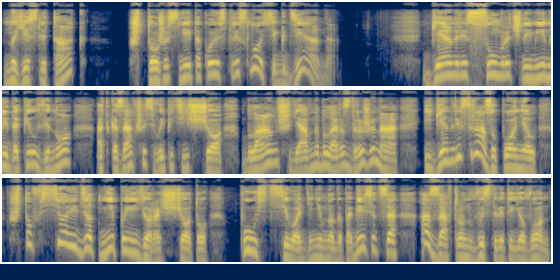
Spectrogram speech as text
Но если так, что же с ней такое стряслось и где она? Генри с сумрачной миной допил вино, отказавшись выпить еще. Бланш явно была раздражена, и Генри сразу понял, что все идет не по ее расчету. Пусть сегодня немного побесится, а завтра он выставит ее вон.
